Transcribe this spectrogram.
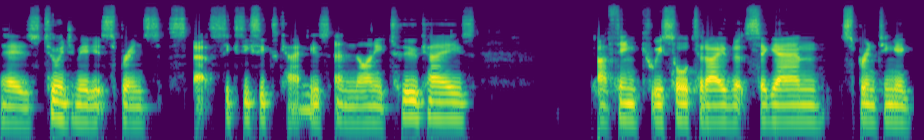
There's two intermediate sprints at 66k's and 92k's. I think we saw today that Sagan sprinting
